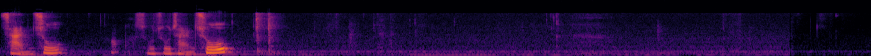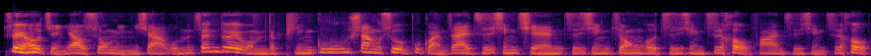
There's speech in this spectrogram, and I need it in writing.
产出，输出产出。最后简要说明一下，我们针对我们的评估，上述不管在执行前、执行中或执行之后，方案执行之后。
